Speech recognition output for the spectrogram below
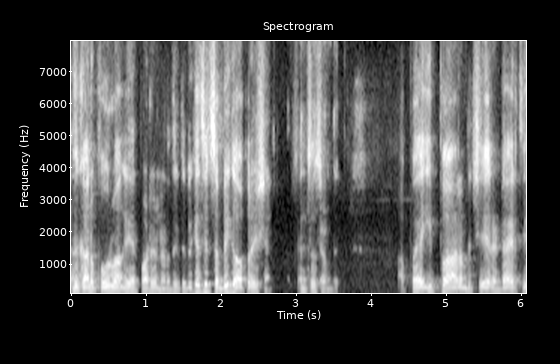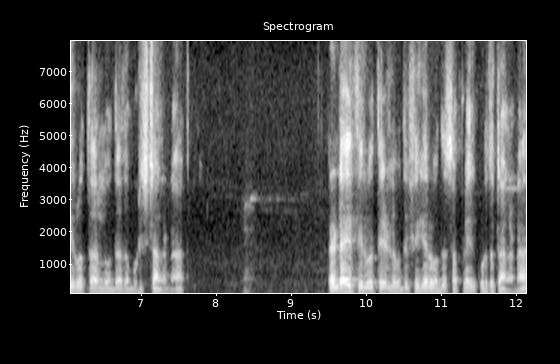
அதுக்கான பூர்வாங்க ஏற்பாடுகள் நடந்துகிட்டு because it's a big operation census வந்து. அப்ப இப்போ ஆரம்பிச்சு ரெண்டாயிரத்தி இருபத்தாறுல வந்து அதை முடிச்சிட்டாங்கன்னா ரெண்டாயிரத்தி இருபத்தேழுல வந்து ஃபிகர் வந்து சப்ளை கொடுத்துட்டாங்கன்னா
